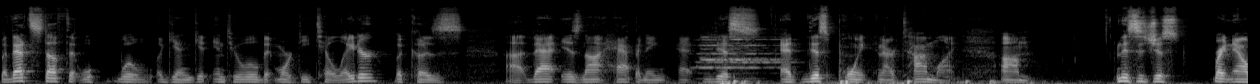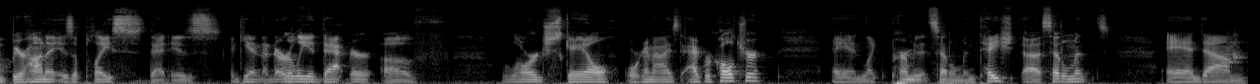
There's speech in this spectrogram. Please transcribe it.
but that's stuff that we'll, we'll again get into a little bit more detail later because uh, that is not happening at this at this point in our timeline. Um, this is just right now. Bhirrana is a place that is again an early adapter of large scale organized agriculture and like permanent settlementation uh, settlements, and um,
